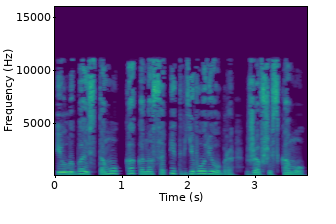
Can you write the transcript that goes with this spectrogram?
и улыбаюсь тому, как она сопит в его ребра, сжавшись в комок,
